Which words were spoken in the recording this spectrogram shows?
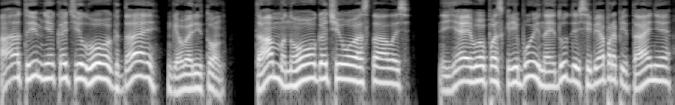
А ты мне котелок дай, говорит он. Там много чего осталось. Я его поскребу и найду для себя пропитание,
